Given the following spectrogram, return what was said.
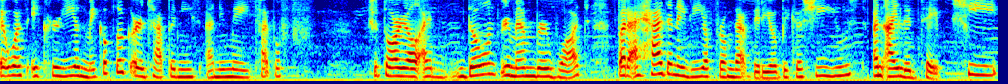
it was a Korean makeup look or Japanese anime type of tutorial. I don't remember what but I had an idea from that video because she used an eyelid tape. She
